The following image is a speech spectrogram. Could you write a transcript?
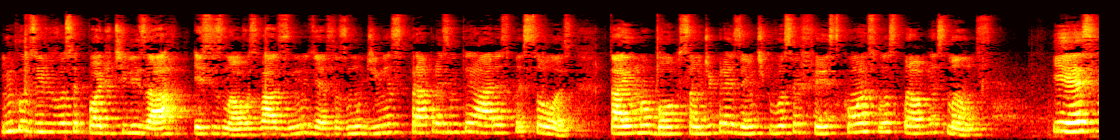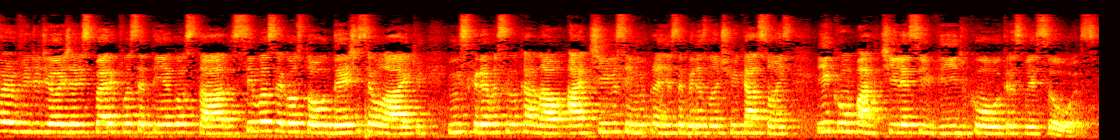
Inclusive você pode utilizar esses novos vasinhos e essas mudinhas para presentear as pessoas. Tá aí uma boa opção de presente que você fez com as suas próprias mãos. E esse foi o vídeo de hoje, eu espero que você tenha gostado. Se você gostou, deixe seu like, inscreva-se no canal, ative o sininho para receber as notificações e compartilhe esse vídeo com outras pessoas.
